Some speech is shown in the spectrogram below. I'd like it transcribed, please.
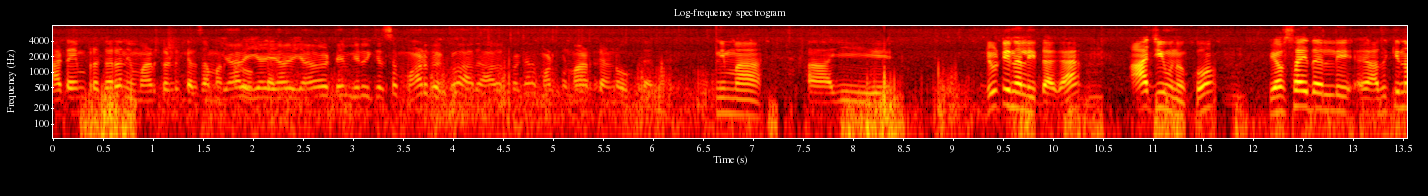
ಆ ಟೈಮ್ ಪ್ರಕಾರ ನೀವು ಮಾಡ್ಕೊಂಡು ಕೆಲಸ ಮಾಡ್ತಾರೆ ಯಾವ ಟೈಮ್ ಏನೇನು ಕೆಲಸ ಮಾಡಬೇಕು ಅದು ಅದ್ರ ಪ್ರಕಾರ ಮಾಡ್ಕೊಂಡು ಮಾಡ್ಕೊಂಡು ಹೋಗ್ತಾ ಇರ್ತೀವಿ ನಿಮ್ಮ ಈ ಡ್ಯೂಟಿನಲ್ಲಿದ್ದಾಗ ಆ ಜೀವನಕ್ಕೂ ವ್ಯವಸಾಯದಲ್ಲಿ ಅದಕ್ಕಿಂತ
